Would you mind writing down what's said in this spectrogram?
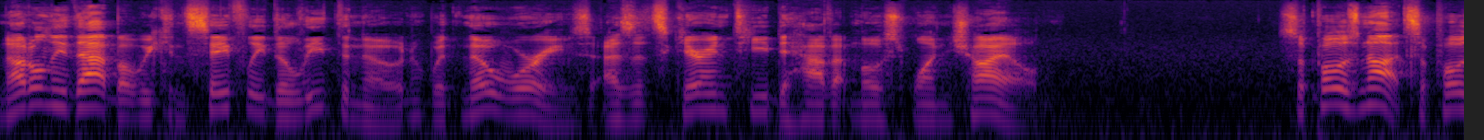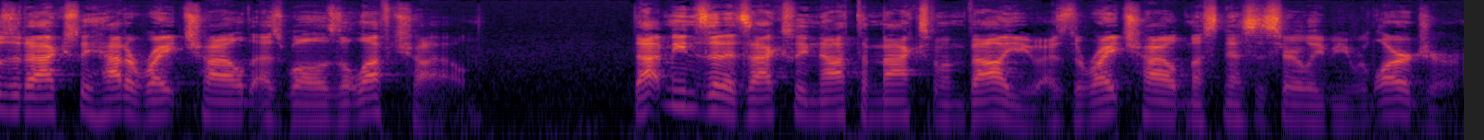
Not only that, but we can safely delete the node with no worries, as it's guaranteed to have at most one child. Suppose not, suppose it actually had a right child as well as a left child. That means that it's actually not the maximum value, as the right child must necessarily be larger.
